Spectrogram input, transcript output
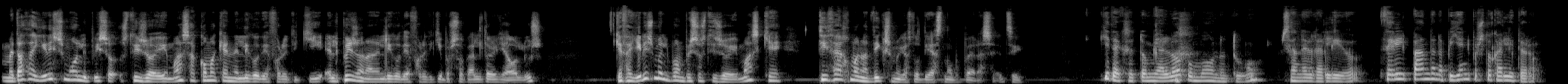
μετά θα γυρίσουμε όλοι πίσω στη ζωή μας, ακόμα και αν είναι λίγο διαφορετική. Ελπίζω να είναι λίγο διαφορετική προς το καλύτερο για όλους. Και θα γυρίσουμε λοιπόν πίσω στη ζωή μας και τι θα έχουμε να δείξουμε για αυτό το διάστημα που πέρασε, έτσι. Κοίταξε, το μυαλό από μόνο του, σαν εργαλείο, θέλει πάντα να πηγαίνει προς το καλύτερο.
